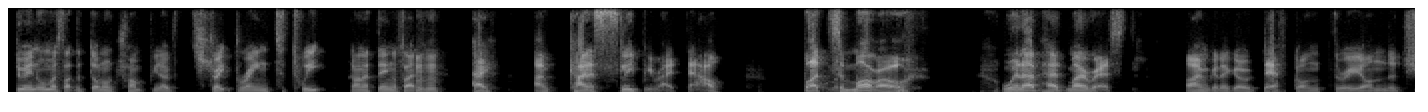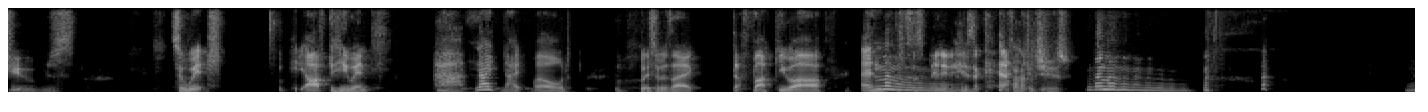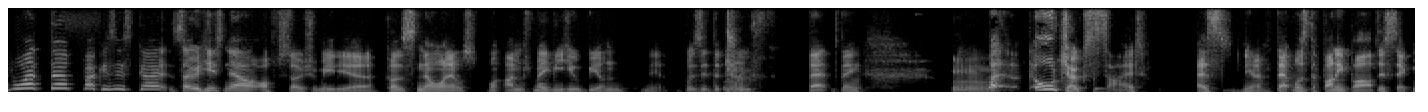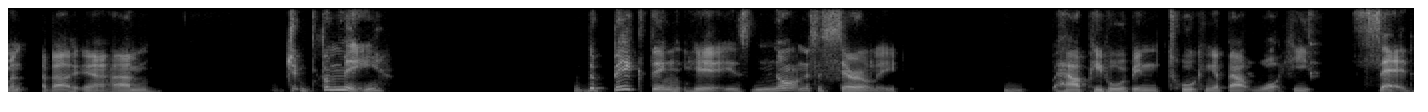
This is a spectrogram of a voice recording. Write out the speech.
doing almost like the Donald Trump, you know, straight brain to tweet kind of thing. I was like, Mhm. hey, I'm kind of sleepy right now, but Oh, tomorrow, when I've had my rest, I'm gonna go DEFCON three on the Jews. To which, he after he went, ah, night night world, Twitter was like, the fuck you are, and suspended no. his account. Fuck the Jews. What the fuck is this guy? So he's now off social media because no one else. Want, I'm maybe he'll be on. Yeah, was it the Yeah. truth that thing? Mm. But all jokes aside, as you know, that was the funny part of this segment about yeah. Um, for me, the big thing here is not necessarily how people have been talking about what he said.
